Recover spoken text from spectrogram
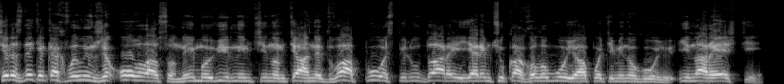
Через декілька хвилин вже Олафсон неймовірним чином тягне два поспіль удари Яремчука головою, а потім і ногою. І нарешті,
